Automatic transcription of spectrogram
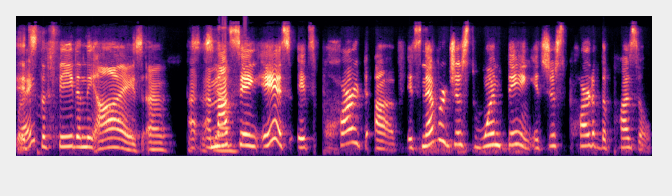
Right? It's the feet and the eyes. Oh, I, am not saying it's, it's part of, it's never just one thing, it's just part of the puzzle.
